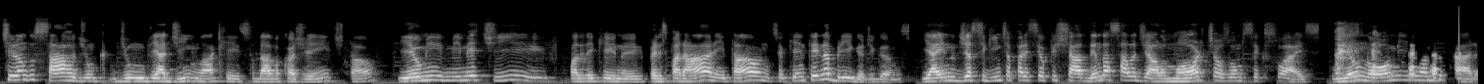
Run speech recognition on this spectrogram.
tirando sarro de um, de um viadinho lá que estudava com a gente e tal. E eu me, me meti, falei que né, para eles pararem e tal, não sei o que, entrei na briga, digamos. E aí no dia seguinte apareceu pichado dentro da sala de aula, morte aos homossexuais. O meu nome e o nome do cara.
